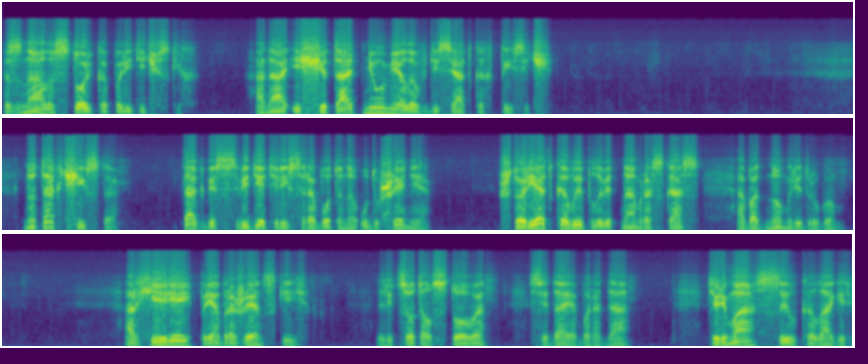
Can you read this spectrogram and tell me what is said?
знала столько политических? Она и считать не умела в десятках тысяч. Но так чисто, так без свидетелей сработано удушение, что редко выплывет нам рассказ об одном или другом. Архиерей Преображенский, лицо Толстого, седая борода, тюрьма, ссылка, лагерь,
